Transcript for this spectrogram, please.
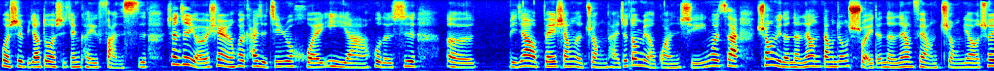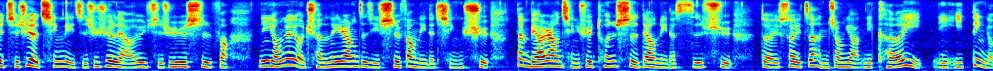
或者是比较多的时间可以反思，甚至有一些人会开始进入回忆呀，或者是呃。比较悲伤的状态，这都没有关系，因为在双鱼的能量当中，水的能量非常重要，所以持续的清理，持续去疗愈，持续去释放，你永远有权利让自己释放你的情绪，但不要让情绪吞噬掉你的思绪。对，所以这很重要。你可以，你一定有，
